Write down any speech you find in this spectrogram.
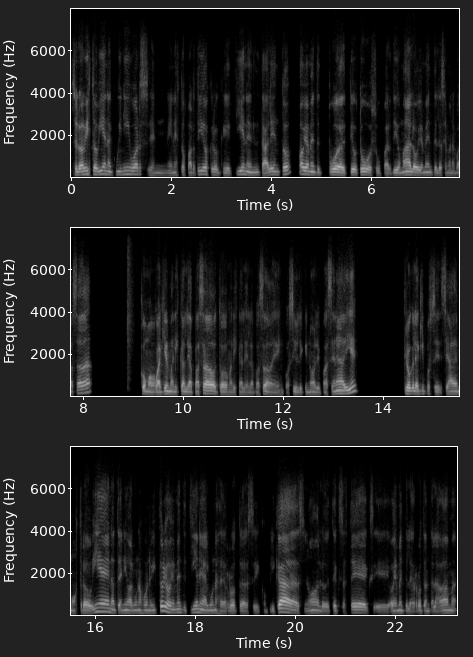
se lo ha visto bien a Queen Ewers en, estos partidos, creo que tiene el talento. Obviamente tuvo, su partido mal, obviamente, la semana pasada. Como cualquier mariscal le ha pasado, todos los mariscales le ha pasado, es imposible que no le pase a nadie. Creo que el equipo se, ha demostrado bien, ha tenido algunas buenas victorias, obviamente tiene algunas derrotas eh, complicadas, ¿no? Lo de Texas Tech, eh, obviamente la derrota ante Alabama,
